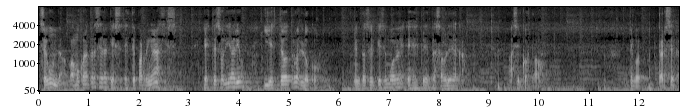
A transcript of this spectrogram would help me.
Segunda, vamos con la tercera, que es este par de engranajes. Este es solidario y este otro es loco. Entonces el que se mueve es este desplazable de acá, hacia el costado. Tengo tercera.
